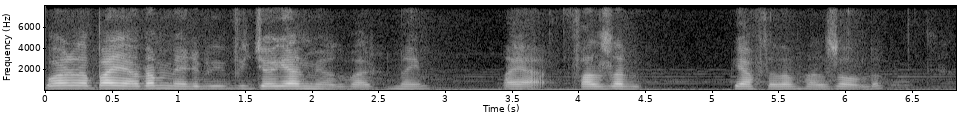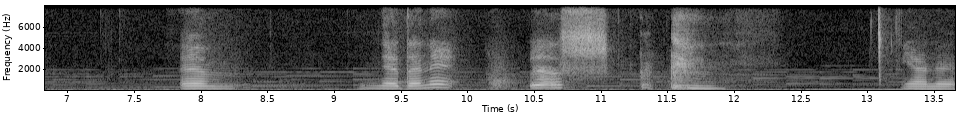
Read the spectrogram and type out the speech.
Bu arada bayağıdan beri bir video gelmiyordu farkındayım. Bayağı fazla bir, haftadan fazla oldu. Em, nedeni biraz yani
